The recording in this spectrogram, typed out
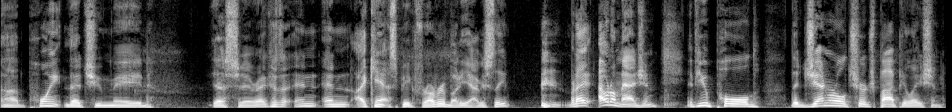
uh, point that you made yesterday, right? Because and and I can't speak for everybody, obviously, but I, I would imagine if you pulled the general church population,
